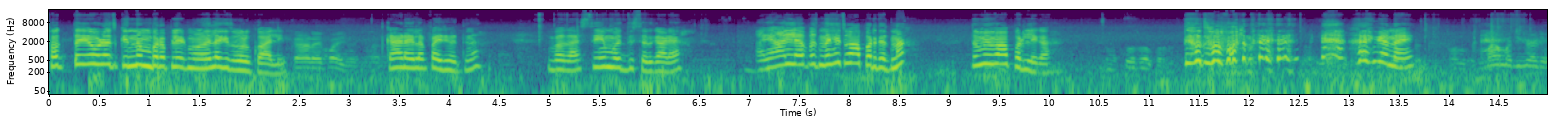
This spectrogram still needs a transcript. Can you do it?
फक्त एवढंच की नंबर प्लेट मुळे लगेच ओळखू आली. काढायला पाहिजे होती ना. बघा सेमच दिसतात गाड्या. आणि आणल्यापासून हेच वापरतात ना? तुम्ही वापरले का? तोच वापरते का नाही? मग मामाची गाडी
